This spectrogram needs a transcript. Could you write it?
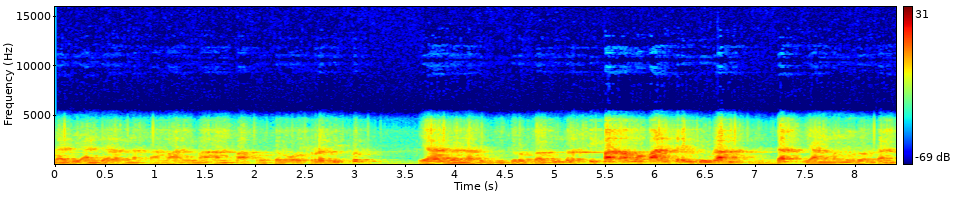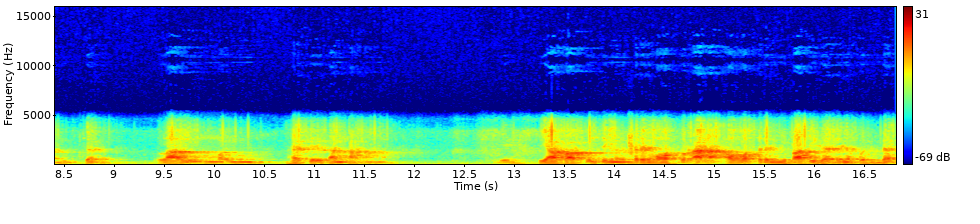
lagi anjala minas sama imaan Jawa sering nyebut ya dan nasib bujur bakum terus sifat Allah paling sering diulang zat yang menurunkan hujan lalu menghasilkan tanaman. Ya. siapa pun yang sering mau Quran Allah sering nyifati dari apa zat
